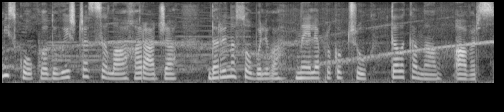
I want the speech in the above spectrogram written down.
міського кладовища села Гараджа. Дарина Соболєва, Неля Прокопчук, телеканал Аверс.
